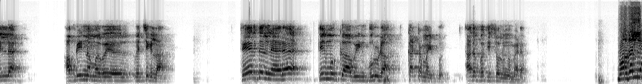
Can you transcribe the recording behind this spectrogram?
இல்ல அப்படின்னு நம்ம வச்சுக்கலாம். தேர்தல் நேர திமுகவின் புருடா கட்டமைப்பு. அதை பத்தி சொல்லுங்க மேடம். முதல்ல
